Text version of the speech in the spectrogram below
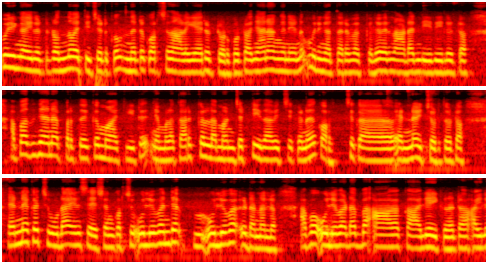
മുരിങ്ങയിലിട്ടിട്ട് ഒന്ന് വറ്റിച്ചെടുക്കും. എന്നിട്ട് കുറച്ച് നാളികേരം ഇട്ട് കൊടുക്കും കേട്ടോ ഞാൻ അങ്ങനെയാണ് മുരിങ്ങാത്തോരൻ വെക്കൽ ഒരു നാടൻ രീതിയിൽ കേട്ടോ അപ്പോൾ അത് ഞാൻ അപ്പുറത്തേക്ക് മാറ്റിയിട്ട് നമ്മൾ കറിക്കുള്ള മൺചട്ടി ഇതാ വെച്ചിക്കണ് കുറച്ച് എണ്ണ ഒഴിച്ചു കൊടുത്തു കേട്ടോ. എണ്ണയൊക്കെ ചൂടായതിന് ശേഷം കുറച്ച് ഉലുവന്റെ ഉലുവ ഇടണമല്ലോ അപ്പോൾ ഉലുവ ഡബ്ബ ആകെ കാലി അയക്കണം കേട്ടോ. അതിൽ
